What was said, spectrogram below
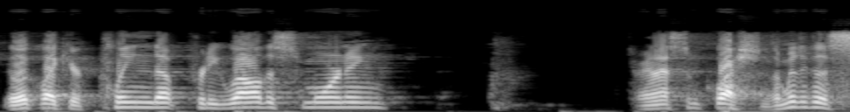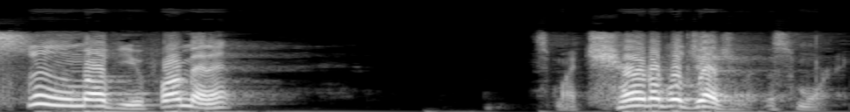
You look like you're cleaned up pretty well this morning. I'm going to ask some questions. I'm going to assume of you for a minute. It's my charitable judgment this morning,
